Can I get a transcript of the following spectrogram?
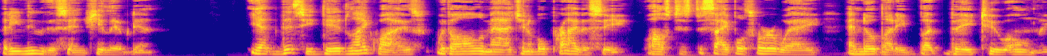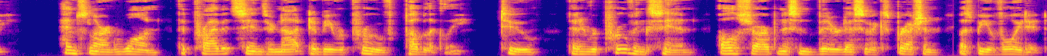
that he knew the sin she lived in. Yet this he did likewise with all imaginable privacy, whilst his disciples were away, and nobody but they two only. Hence learn 1. That private sins are not to be reproved publicly. 2. That in reproving sin, all sharpness and bitterness of expression must be avoided.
